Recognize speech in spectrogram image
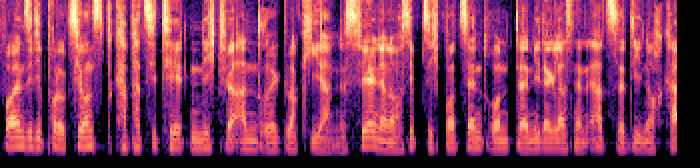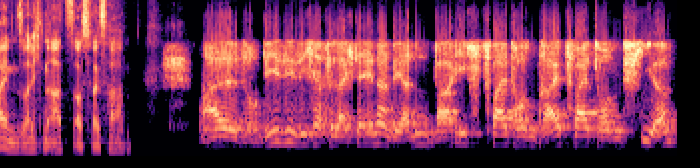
wollen Sie die Produktionskapazitäten nicht für andere blockieren? Es fehlen ja noch 70 Prozent rund der niedergelassenen Ärzte, die noch keinen solchen Arztausweis haben. Also, wie Sie sich ja vielleicht erinnern werden, war ich 2003, 2004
